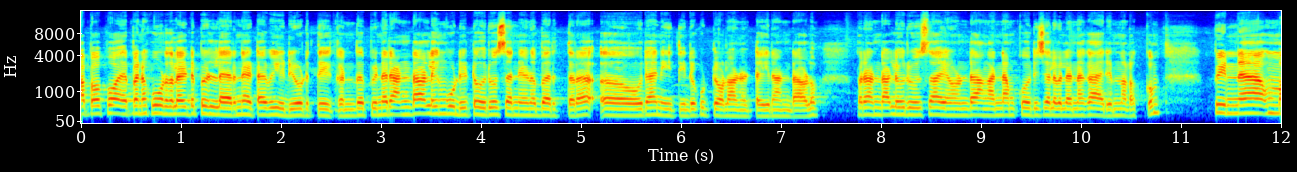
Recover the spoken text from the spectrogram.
അപ്പോൾ പോയപ്പോൾ തന്നെ കൂടുതലായിട്ട് പിള്ളേരനെ വീഡിയോ എടുത്തേക്കുന്നത് പിന്നെ രണ്ടാളെയും കൂടിയിട്ട് ഒരു ദിവസം തന്നെയാണ് ബർത്തറ ഒരു അനിയത്തിന്റെ കുട്ടികളാണ് കേട്ടോ ഈ രണ്ടാളും. അപ്പോൾ രണ്ടാളും ഒരു ദിവസം ആയതുകൊണ്ട് അങ്ങനെ നമുക്ക് ഒരു ചിലവിൽ തന്നെ കാര്യം നടക്കും. പിന്നെ ഉമ്മ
